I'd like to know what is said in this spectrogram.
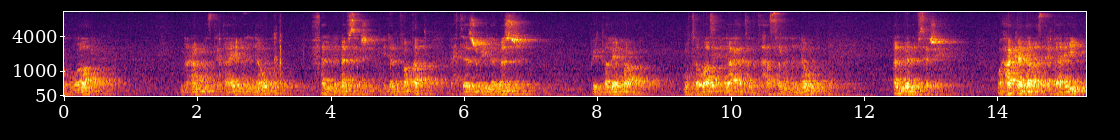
هو نعم أصدقائي اللون البنفسجي إذا فقط نحتاج إلى مزج بطريقة متواصلة حتى نتحصل على اللون البنفسجي وهكذا أصدقائي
